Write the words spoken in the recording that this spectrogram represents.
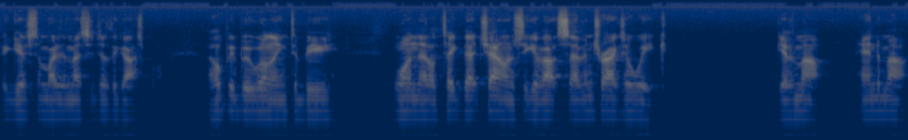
to give somebody the message of the gospel. I hope you'll be willing to be one that'll take that challenge to give out seven tracks a week. Give them out. Hand them out.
